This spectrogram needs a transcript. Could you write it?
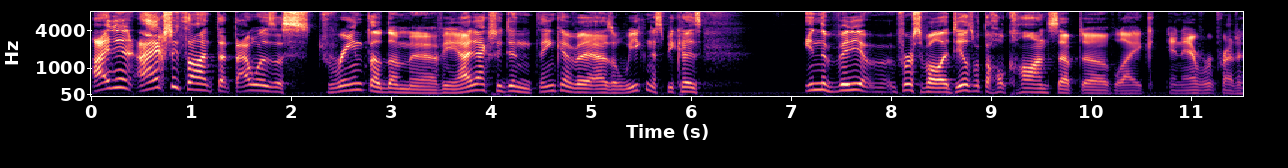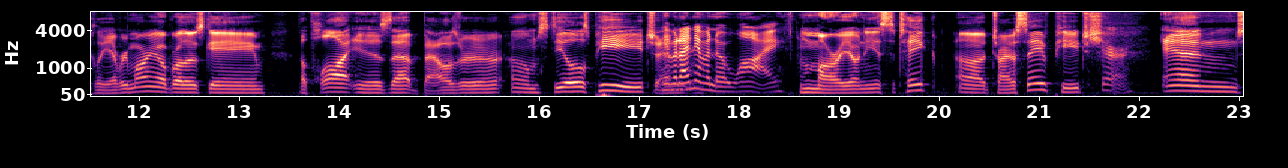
I didn't. I actually thought that that was a strength of the movie. I actually didn't think of it as a weakness because in the video, first of all, it deals with the whole concept of like in every practically every Mario Brothers game, the plot is that Bowser um, steals Peach, and Yeah, but I never know why. Mario needs to take, uh, try to save Peach, Sure. and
